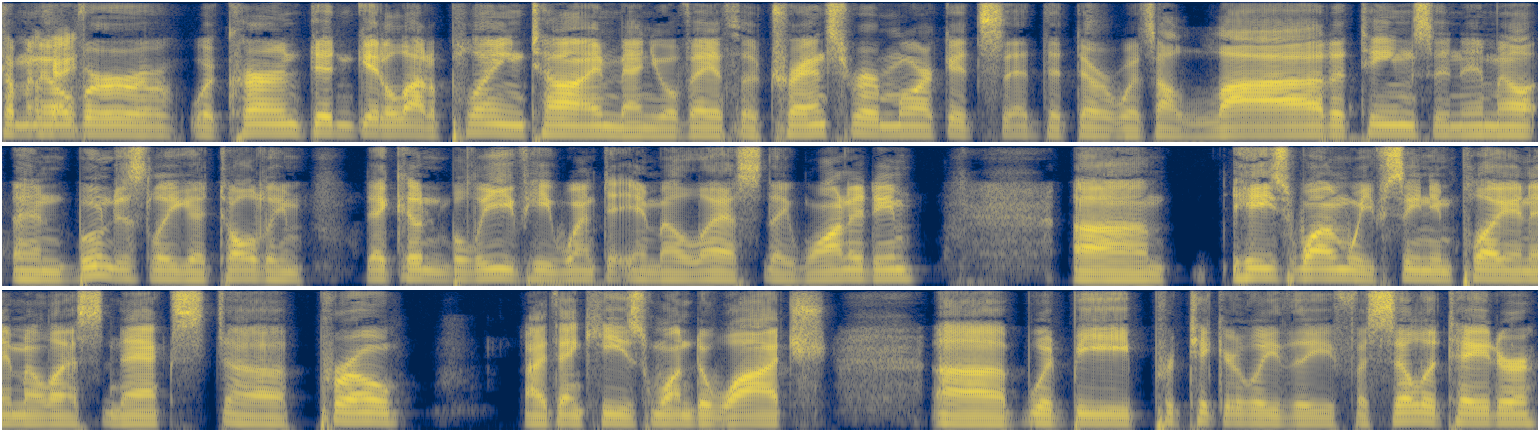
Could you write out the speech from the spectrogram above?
coming okay. over with Köln didn't get a lot of playing time. Manuel Veth, the Transfermarkt, said that there was a lot of teams in ML and Bundesliga told him they couldn't believe he went to MLS. They wanted him. Um, he's one we've seen him play in MLS Next uh, Pro. I think he's one to watch. Uh, would be particularly the facilitator.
